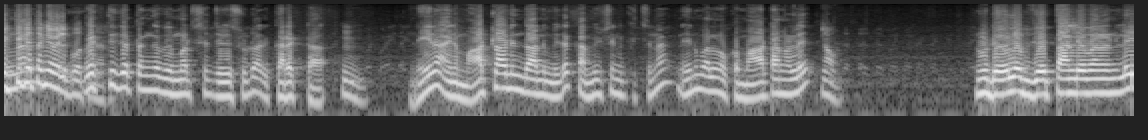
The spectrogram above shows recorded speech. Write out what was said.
వ్యక్తిగతంగా వెళ్ళిపోతున్నారు. వ్యక్తిగతంగా విమర్శ చేసుడు అది కరెక్టా. నేను ఆయన మాట్లాడిన దాని మీద కమిషన్కి ఇచ్చిన నేను వాళ్ళని ఒక మాట అనలే. నువ్వు డెవలప్ చేస్తాను లేవనలే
